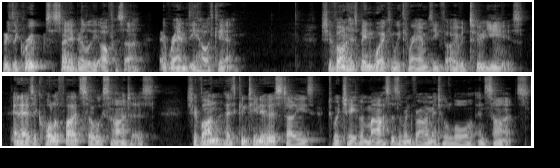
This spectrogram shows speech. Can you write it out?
who is a Group Sustainability Officer at Ramsay Healthcare. Siobhan has been working with Ramsay for over two years, and as a qualified soil scientist, Siobhan has continued her studies to achieve a Masters of Environmental Law and Science.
